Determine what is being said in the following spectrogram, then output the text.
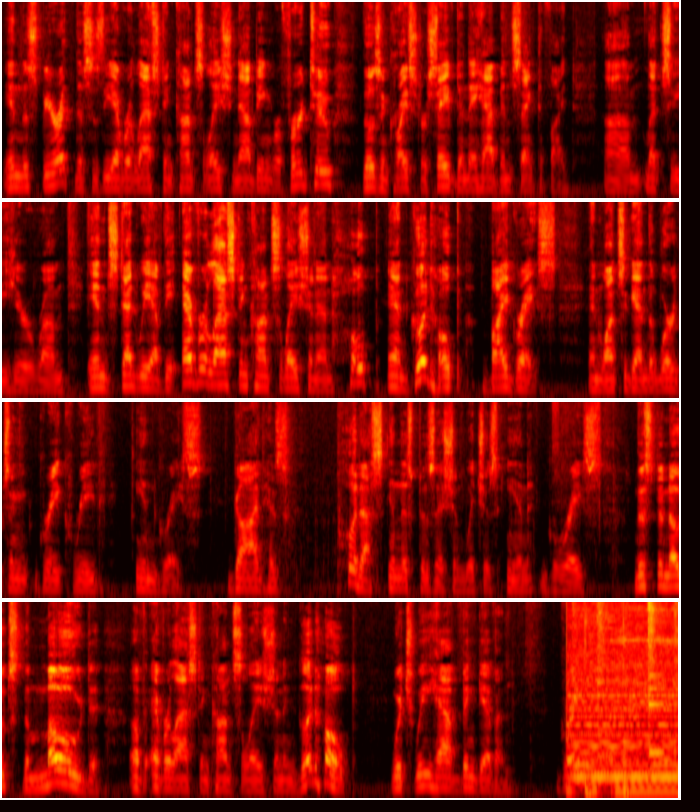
in the Spirit. This is the everlasting consolation now being referred to. Those in Christ are saved and they have been sanctified. Um, let's see here. Um, instead, we have the everlasting consolation and hope and good hope by grace. And once again, the words in Greek read in grace. God has put us in this position, which is in grace. This denotes the mode of everlasting consolation and good hope which we have been given. Great.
